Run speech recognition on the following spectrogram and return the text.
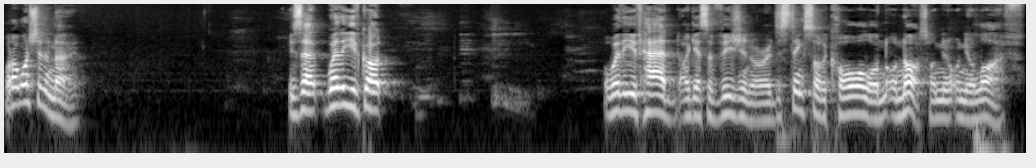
What I want you to know is that whether you've got, or whether you've had, I guess, a vision or a distinct sort of call or, or not on your, on your life,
